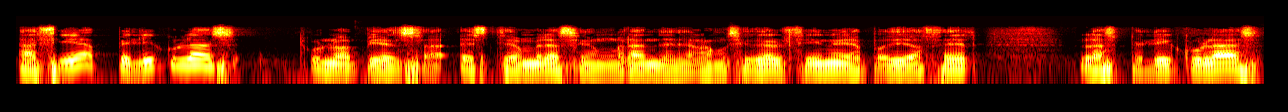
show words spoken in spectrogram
hacía películas uno piensa, este hombre ha sido un grande de la música del cine y ha podido hacer las películas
